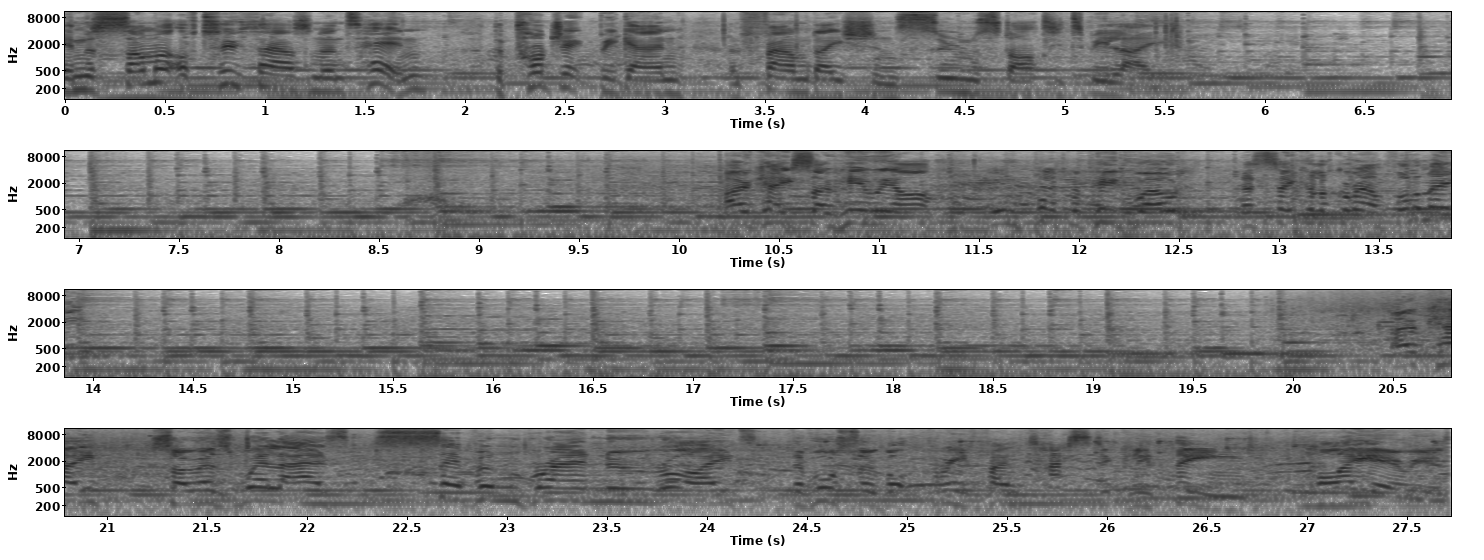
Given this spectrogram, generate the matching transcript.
In the summer of 2010, the project began and foundations soon started to be laid. Okay, so here we are in Peppa Pig World. Let's take a look around. Follow me. Okay, so as well as seven brand new rides, they've also got three fantastically themed play areas.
